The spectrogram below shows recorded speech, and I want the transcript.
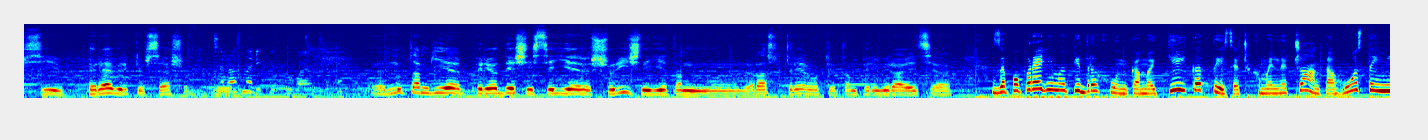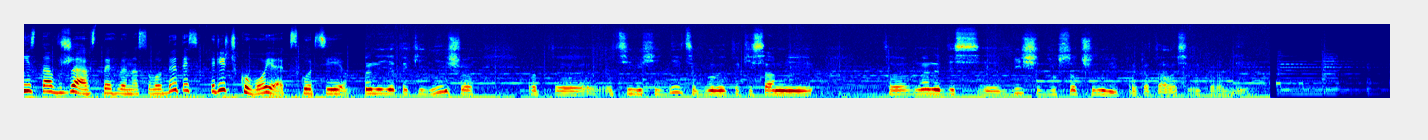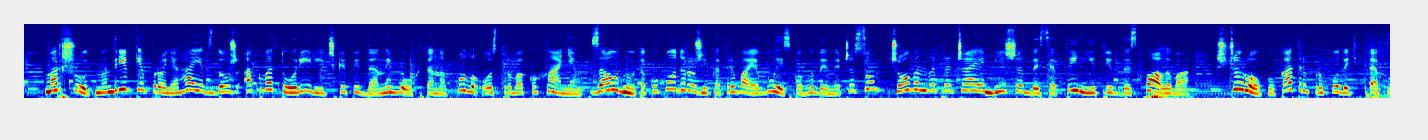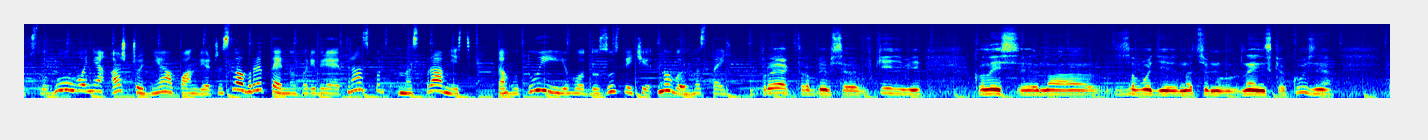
всі перевірки, все, що. Це раз на рік відбувається. Е, Ну, там є періодичність, це є щорічний, є там раз в три роки там перевіряється. За попередніми підрахунками, кілька тисяч хмельничан та гостей міста вже встигли насолодитись річковою екскурсією. У мене є такі дні, що от е, ці вихідні це були такі самі, то в мене десь е, більше 200 чоловік прокаталося на кораблі. Маршрут мандрівки пролягає вздовж акваторії річки Південний Буг та навколо острова Кохання. За одну таку подорож, яка триває близько години часу, човен витрачає більше 10 літрів диспалива. Щороку катер проходить техобслуговування, а щодня пан В'ячеслав ретельно перевіряє транспорт на справність та готує його до зустрічі нових гостей. Проект робився в Києві, колись е, на заводі на цьому Ленінська кузня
